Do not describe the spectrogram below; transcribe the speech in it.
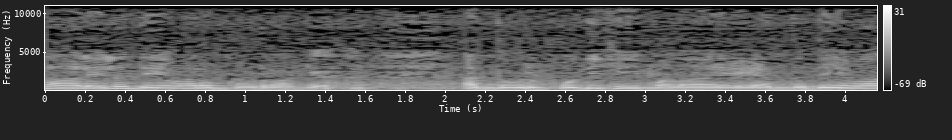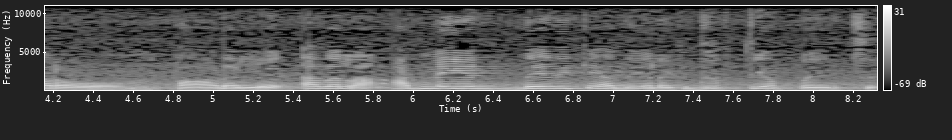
காலையில் தேவாரம் போடுறாங்க. அந்த ஒரு பொதிகை மலை அந்த தேவாரம் பாடல் அதெல்லாம் அன்னைய தேதிக்கு அது எனக்கு திருப்தியாக போயிடுச்சு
